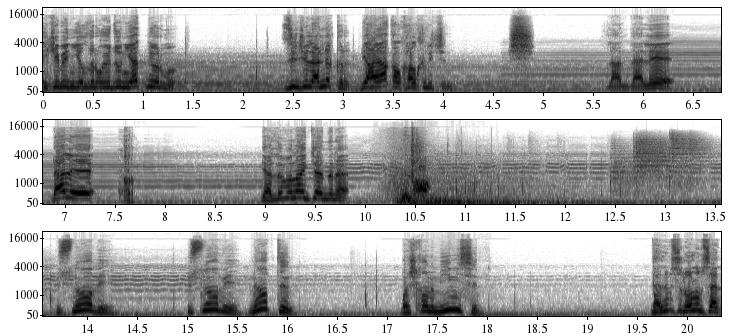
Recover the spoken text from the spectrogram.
2000 yıldır uyuduğun yetmiyor mu? Zincirlerini kır, bir ayağa kalk halkın için. Lan deli! Deli! Geldin mi lan kendine? Hüsnü abi. Hüsnü abi ne yaptın? Başkanım iyi misin? Deli misin oğlum sen?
